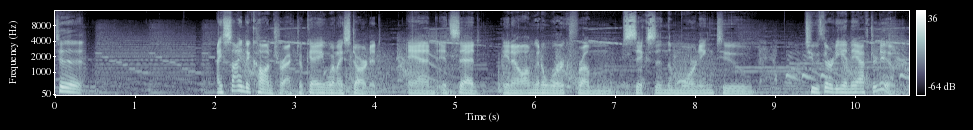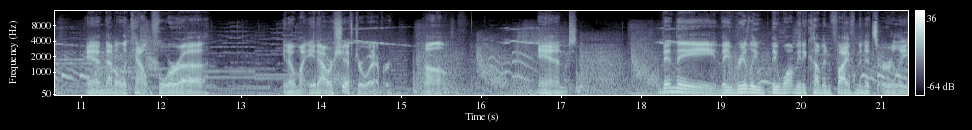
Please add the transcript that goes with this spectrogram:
to. I signed a contract, okay, when I started, and it said, you know, I'm gonna work from six in the morning to 2:30 in the afternoon, and that'll account for, uh, you know, my eight-hour shift or whatever. Um, and then they they really they want me to come in five minutes early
